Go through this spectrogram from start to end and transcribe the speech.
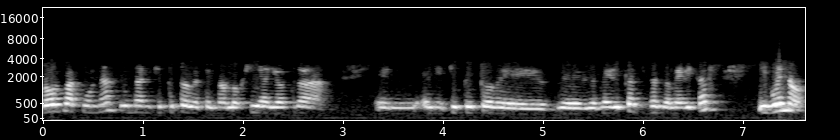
dos vacunas, una el Instituto de Tecnología y otra el, el Instituto de, de, de Médicas, y bueno,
